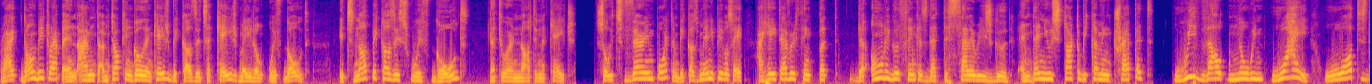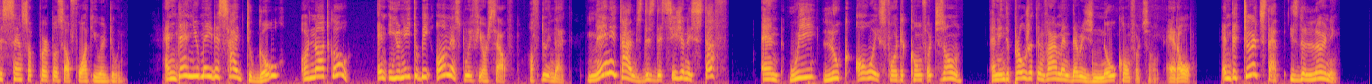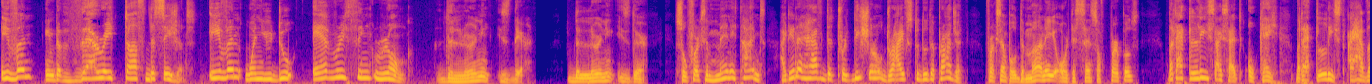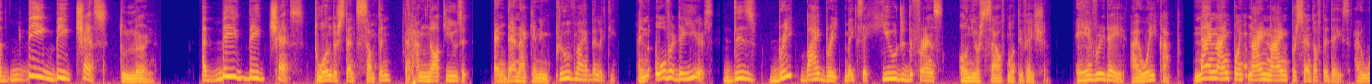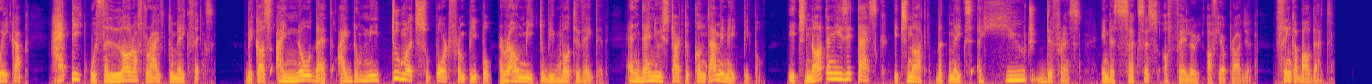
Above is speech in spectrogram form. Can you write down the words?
Right? Don't be trapped. And I'm, I'm talking golden cage because it's a cage made with gold. It's not because it's with gold that you are not in a cage. So it's very important because many people say, I hate everything, but the only good thing is that the salary is good. And then you start to becoming trapped without knowing why. What is the sense of purpose of what you are doing? And then you may decide to go or not go. And you need to be honest with yourself of doing that. Many times this decision is tough and we look always for the comfort zone. And in the project environment, there is no comfort zone at all. And the third step is the learning. Even in the very tough decisions, even when you do everything wrong, the learning is there. The learning is there. So, for example, many times I didn't have the traditional drives to do the project. For example, the money or the sense of purpose. But at least I said, okay, but at least I have a big, big chance to learn. A big, big chance to understand something that I'm not using. And then I can improve my ability. And over the years, this brick by brick makes a huge difference on your self motivation. Every day I wake up, 99.99% of the days, I wake up happy with a lot of drive to make things because I know that I don't need too much support from people around me to be motivated. And then you start to contaminate people. It's not an easy task. It's not, but makes a huge difference in the success or failure of your project. Think about that.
